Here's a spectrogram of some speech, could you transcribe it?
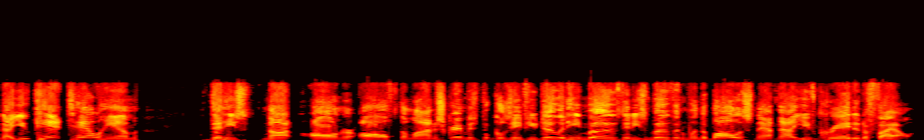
Now you can't tell him that he's not on or off the line of scrimmage because if you do and he moves and he's moving when the ball is snapped, now you've created a foul.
